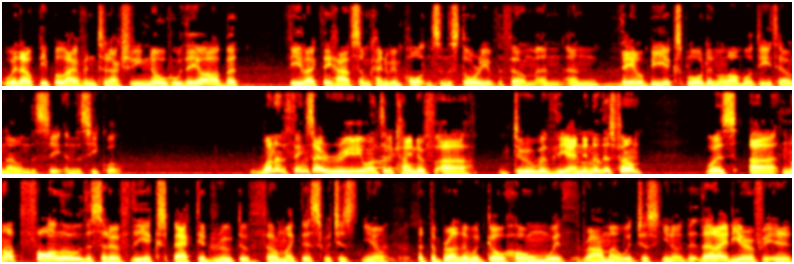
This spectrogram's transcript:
without people having to actually know who they are, but feel like they have some kind of importance in the story of the film, and, and they'll be explored in a lot more detail now in the se- in the sequel. One of the things I really wanted to kind of uh, do with the ending of this film was uh, not follow the sort of the expected route of a film like this, which is you know that the brother would go home with Rama would just you know th- that idea of in,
